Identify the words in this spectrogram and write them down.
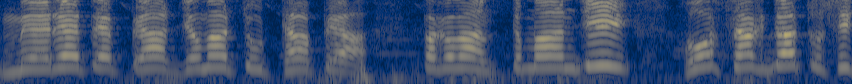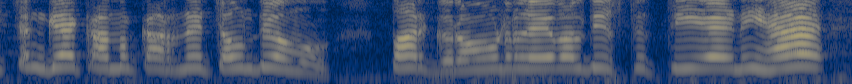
ਮੇਰੇ ਤੇ ਪਿਆ, ਜਮਾ ਝੂਠਾ ਪਿਆ। ਭਗਵੰਤ ਮਾਨ ਜੀ, ਹੋ ਸਕਦਾ ਤੁਸੀਂ ਚੰਗੇ ਕੰਮ ਕਰਨੇ ਚਾਹੁੰਦੇ ਹੋਵੋ, ਪਰ ਗਰਾਊਂਡ ਲੈਵਲ ਦੀ ਸਥਿਤੀ ਇਹ ਨਹੀਂ ਹੈ।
